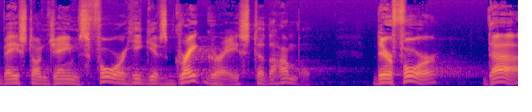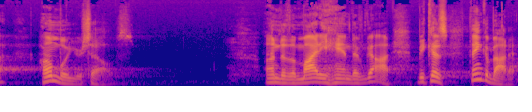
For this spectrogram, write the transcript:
based on James 4, he gives great grace to the humble. Therefore, duh, humble yourselves under the mighty hand of God. Because think about it.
